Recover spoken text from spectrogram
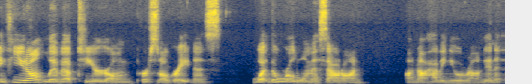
if you don't live up to your own personal greatness, what the world will miss out on, on not having you around in it.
